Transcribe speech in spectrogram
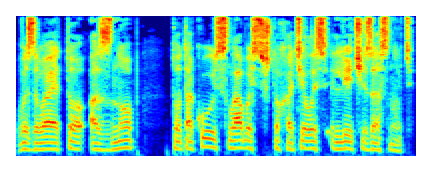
вызывая то озноб, то такую слабость, что хотелось лечь и заснуть.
